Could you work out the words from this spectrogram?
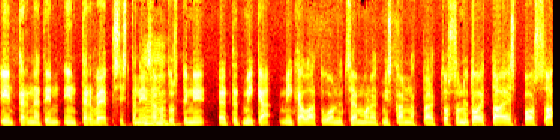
internetin, interwebsistä niin sanotusti, niin, että, että mikä, mikä latu on nyt semmoinen, että missä kannattaa. Että Tuossa on nyt Oittaa Espoossa,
